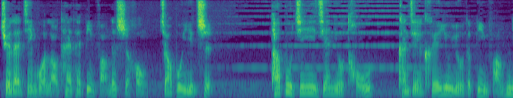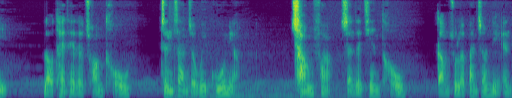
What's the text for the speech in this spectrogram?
却在经过老太太病房的时候脚步一滞，他不经意间扭头，看见黑黝黝的病房里，老太太的床头正站着位姑娘，长发散在肩头。挡住了半张脸。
